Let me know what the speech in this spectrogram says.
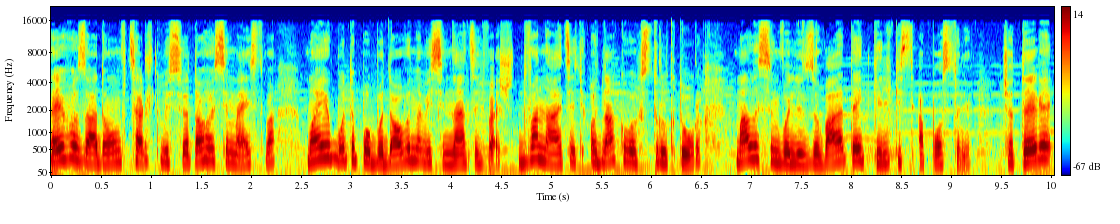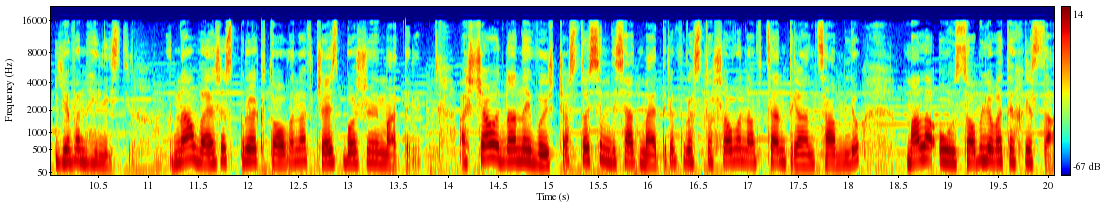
За його задумом, в церкві святого сімейства має бути побудовано 18 веж. 12 однакових структур мали символізувати кількість апостолів, 4 євангелістів. Одна вежа спроєктована в честь Божої Матері, а ще одна найвища, 170 метрів, розташована в центрі ансамблю, мала уособлювати Христа.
